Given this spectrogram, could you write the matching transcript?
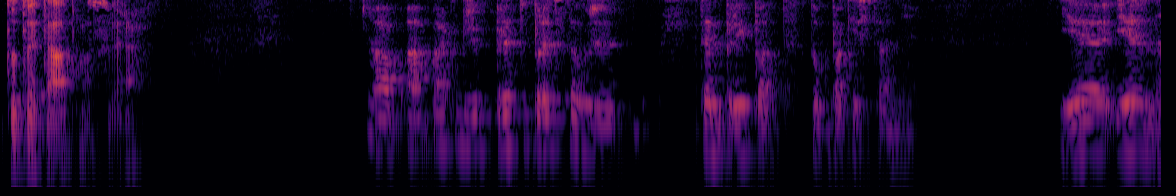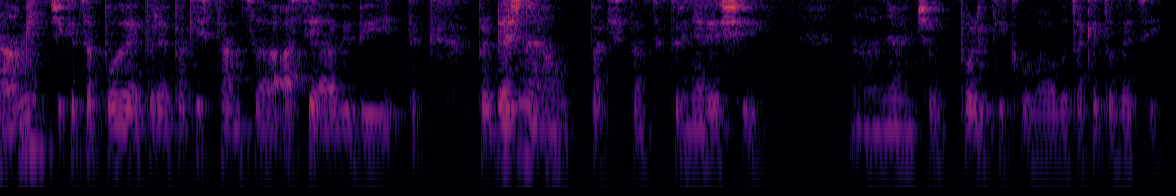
toto je tá atmosféra. A, a akože pre tú predstavu, že ten prípad v tom Pakistane je, je známy, že keď sa povie pre Pakistanca Asia Abibi, tak pre bežného Pakistanca, ktorý nerieši neviem čo, politiku alebo takéto veci.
